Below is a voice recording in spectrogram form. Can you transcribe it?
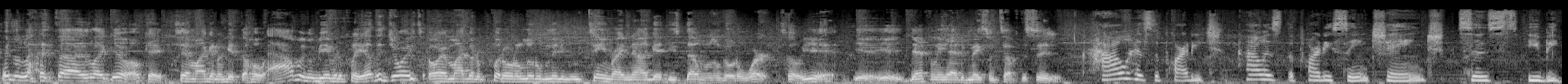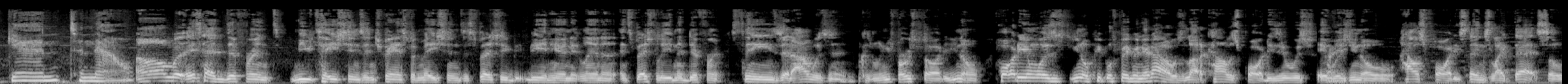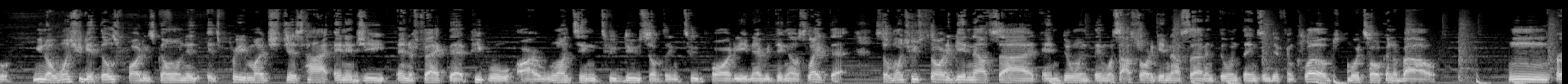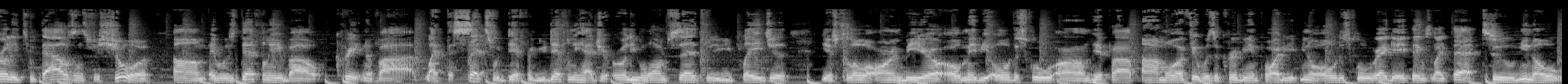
There's a lot of times like, yo, okay, so am I gonna get the whole album and be able to play other joints, or am I gonna put on a little mini routine right now and get these doubles and go to work? So yeah, yeah, yeah, definitely had to make some tough decisions. How has the party ch- how has the party scene changed since you began to now? Um, it's had different mutations and transformations, especially being here in Atlanta, especially in the different scenes that I was in. Because when we first started, you know, partying was, you know, people figuring it out. It was a lot of college parties. It was, it right. was, you know, house parties, things like that. So, you know, once you get those parties going, it, it's pretty much just high energy and the fact that people are wanting to do something to party and everything else like that. So once you started getting outside and doing things, once I started getting outside and doing things in different clubs, we're talking about mm, early 2000s for sure. Um, it was definitely about creating a vibe. Like the sets were different. You definitely had your early warm sets where you played your, your slower R&B or, or maybe older school um, hip hop, um, or if it was a Caribbean party, you know, older school reggae, things like that. To you know,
